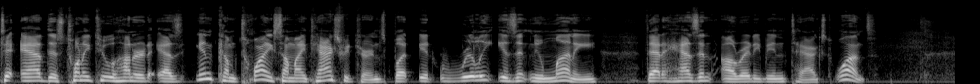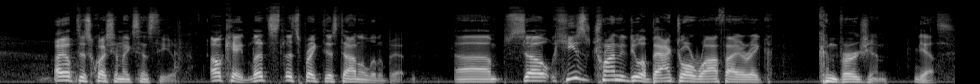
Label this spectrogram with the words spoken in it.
to add this 2200 as income twice on my tax returns, but it really isn't new money that hasn't already been taxed once. I hope this question makes sense to you. Okay, let's let's break this down a little bit. Um, so he's trying to do a backdoor Roth IRA c- conversion. yes.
